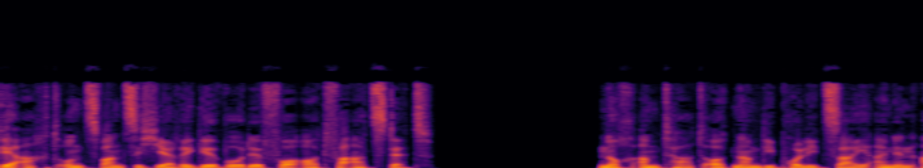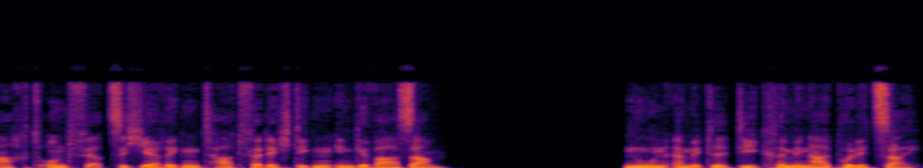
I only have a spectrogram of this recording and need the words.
Der 28-Jährige wurde vor Ort verarztet. Noch am Tatort nahm die Polizei einen 48-jährigen Tatverdächtigen in Gewahrsam. Nun ermittelt die Kriminalpolizei.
